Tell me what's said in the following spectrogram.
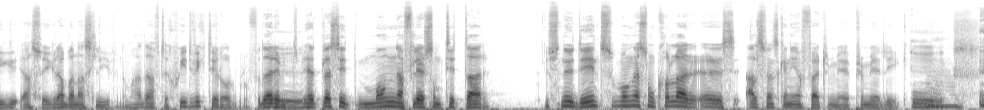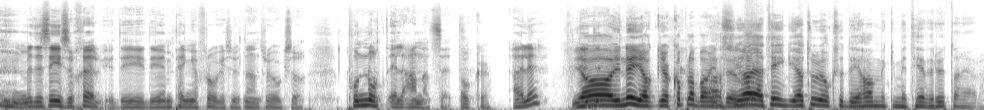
i, alltså i grabbarnas liv De hade haft en skitviktig roll bro. för då är det Mm. helt plötsligt många fler som tittar Just nu, det är inte så många som kollar eh, Allsvenskan jämfört med Premier League Mm. Mm. Men det säger sig själv ju. Det är, det är en pengafråga i slutändan tror jag också. På något eller annat sätt. Okej Eller? Ja, nej jag, jag kopplar bara Alltså, inte jag, jag, tänker, jag tror också det har mycket med tv-rutan att göra.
